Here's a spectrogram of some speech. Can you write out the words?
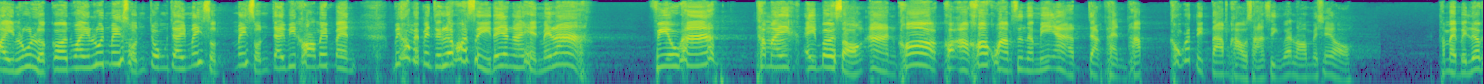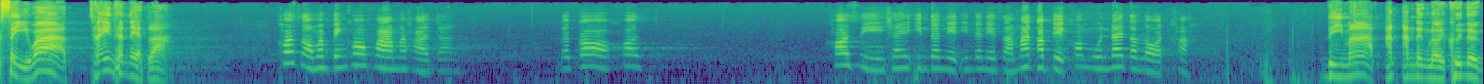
วัยรุ่นเหลือเกินวัยรุ่นไม่สนจงใจไม่สนไม่สนใจวิเคราะห์ไม่เป็นวิเคราะห์ไม่เป็นจะเลือกข้อสี่ได้ยังไงเห็นไหมล่ะฟิลคะทำไมไอ้เบอร์สองอ่านข้อข้อข้อความซึนามิอะจากแผ่นพับเขาก็ติดตามข่าวสารสิ่งแวดล้อมไม่ใช่หรอทำไมไปเลือกสี่ว่าใช้อินเทอร์เน็ตล่ะ ข้อสองมันเป็นข้อความอะค่ะอาจารย์ แล้วก็ข้อ ข้อสี่ใช้อินเทอร์เน็ต อินเทอร์เน็ตสามารถอัปเดตข้อมูลได้ตลอดค่ะ ดีมากอันอันหนึ่งเลยคือหนึ่ง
